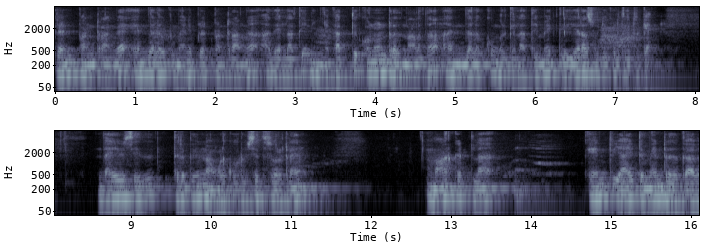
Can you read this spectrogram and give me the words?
ரன் பண்ணுறாங்க எந்த அளவுக்கு மேனிப்புலேட் பண்ணுறாங்க அது எல்லாத்தையும் நீங்கள் கற்றுக்கணுன்றதுனால தான் நான் இந்த அளவுக்கு உங்களுக்கு எல்லாத்தையுமே கிளியராக சொல்லி கொடுத்துட்ருக்கேன். தயவுசெய்து திருப்பியும் நான் உங்களுக்கு ஒரு விஷயத்த சொல்கிறேன் மார்க்கெட்டில் என்ட்ரி ஆகிட்டுமேன்றதுக்காக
